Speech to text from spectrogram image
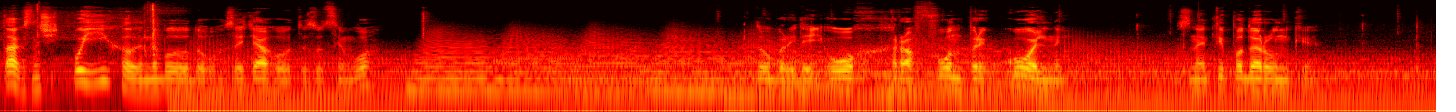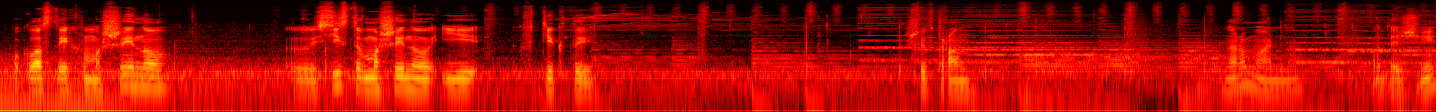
Так, значить, поїхали, не буду довго затягувати з оцим во. Добрий день. Ох, графон прикольний. Знайти подарунки. Покласти їх в машину. е, Сісти в машину і втікти. Shift-run. Нормально. Подожди.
